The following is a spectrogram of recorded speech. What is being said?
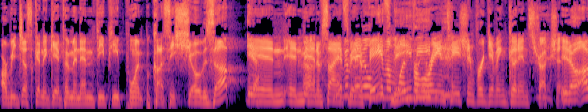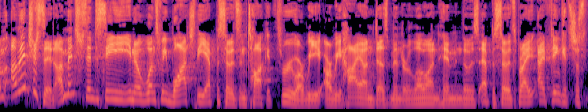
Are we just gonna give him an MVP point because he shows up yeah. in in Man uh, of Science, maybe, Man maybe of we'll Faith? Give him maybe? one for orientation for giving good instruction. You know, I'm I'm interested. I'm interested to see you know once we watch the episodes and talk it through. Are we are we high on Desmond or low on him in those episodes? but I, I think it's just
